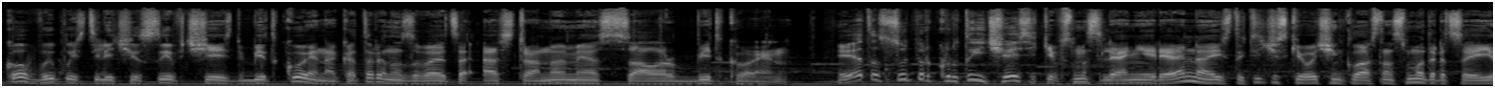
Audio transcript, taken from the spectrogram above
Co. выпустили часы в честь биткоина, которые называются Astronomia Solar Bitcoin. И это супер крутые часики, в смысле, они реально эстетически очень классно смотрятся, и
